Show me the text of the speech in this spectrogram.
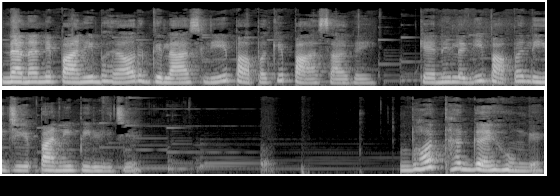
नैना ने पानी भरा और गिलास लिए पापा के पास आ गई। कहने लगी, पापा, लीजिए, पानी पी लीजिए। बहुत थक गए होंगे।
